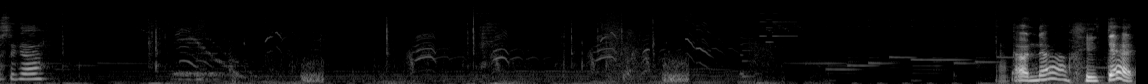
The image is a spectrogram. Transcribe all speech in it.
Supposed to go? oh no, he's dead.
